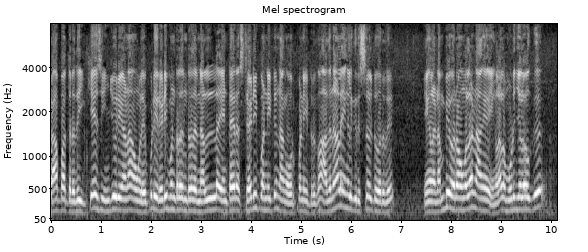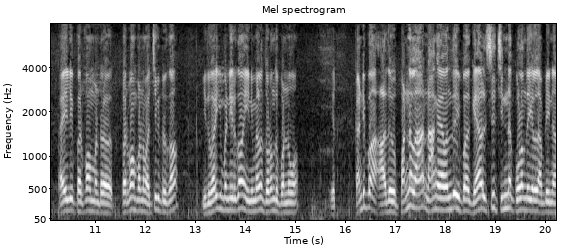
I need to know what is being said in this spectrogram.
காப்பாற்றுறது இக்கேஸ் இன்ஜூரி ஆனால் அவங்கள எப்படி ரெடி பண்ணுறதுன்றதை நல்லா என்டையராக ஸ்டடி பண்ணிவிட்டு நாங்கள் ஒர்க் பண்ணிகிட்டு இருக்கோம். அதனால் எங்களுக்கு ரிசல்ட் வருது. எங்களை நம்பி வரவங்கள நாங்கள் எங்களால் முடிஞ்ச அளவுக்கு ஹைலி பெர்ஃபார்ம் பண்ணுற பெர்ஃபார்ம் பண்ண வச்சுக்கிட்டு இருக்கோம். இது வரைக்கும் பண்ணியிருக்கோம். இனிமேலும் தொடர்ந்து பண்ணுவோம். கண்டிப்பாக அது பண்ணலாம். நாங்கள் வந்து இப்போ கேர்ள்ஸு சின்ன குழந்தைகள் அப்படின்னா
